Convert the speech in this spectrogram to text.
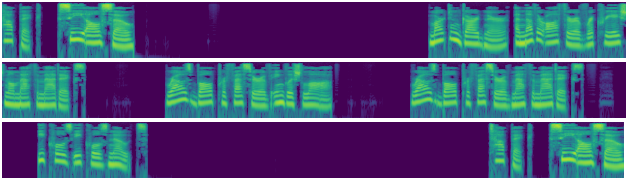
Topic. See also Martin Gardner, another author of recreational mathematics Rouse Ball Professor of English Law Rouse Ball Professor of Mathematics Notes See also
